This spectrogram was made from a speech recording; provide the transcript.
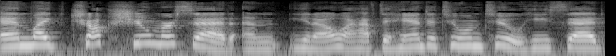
And like Chuck Schumer said, and, you know, I have to hand it to him too, he said,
